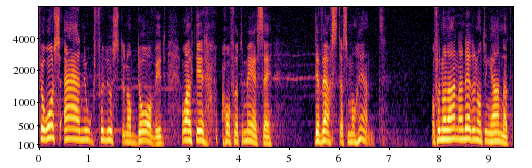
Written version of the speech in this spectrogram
För oss är nog förlusten av David och allt det har fört med sig det värsta som har hänt. Och för någon annan är det någonting annat.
